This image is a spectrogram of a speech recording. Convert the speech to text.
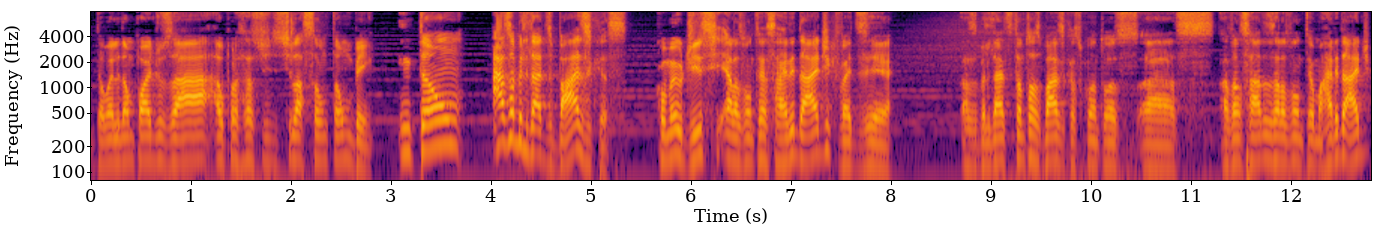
Então ele não pode usar o processo de destilação tão bem. Então, as habilidades básicas, como eu disse, elas vão ter essa raridade, que vai dizer. As habilidades, tanto as básicas quanto as, as avançadas, elas vão ter uma raridade.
